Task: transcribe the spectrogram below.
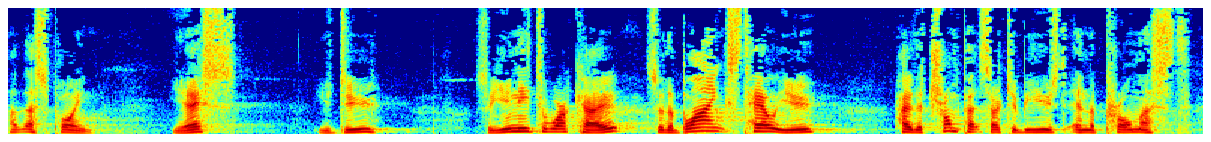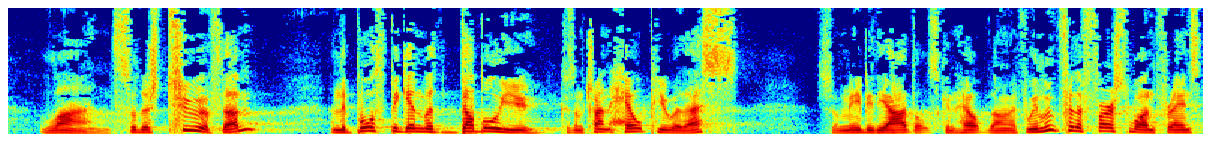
at this point? Yes, you do. So you need to work out. So the blanks tell you how the trumpets are to be used in the promised land. So there's two of them. And they both begin with W, because I'm trying to help you with this. So maybe the adults can help them. If we look for the first one, friends,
